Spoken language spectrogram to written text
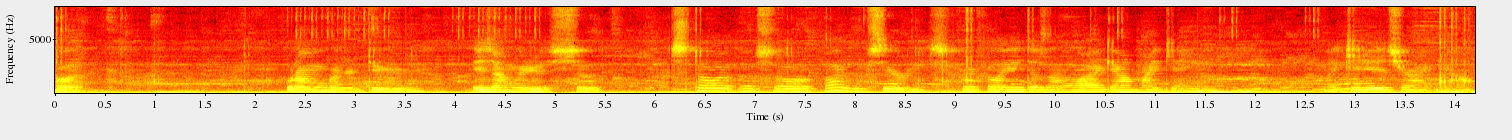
But what I'm gonna do is I'm gonna start a survival series. Hopefully it doesn't lag out my game like it is right now.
